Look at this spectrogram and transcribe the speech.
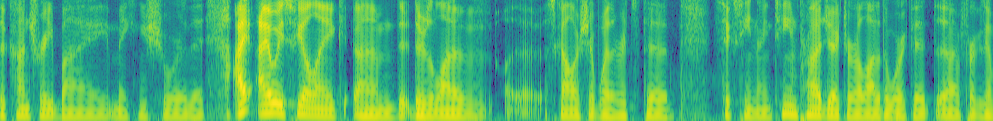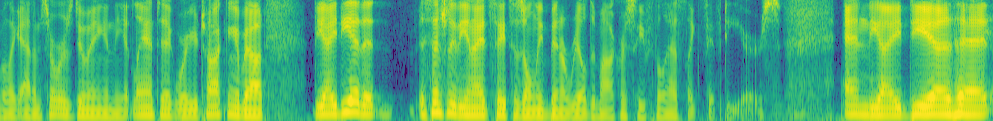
the country by making sure that I, I always feel like um, th- there's a lot of uh, scholarship, whether it's the 1619 project or a lot of the work that, uh, for example, like Adam Serwer is doing in the Atlantic, where you're talking about the idea that essentially the United States has only been a real democracy for the last like 50 years. And the idea that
